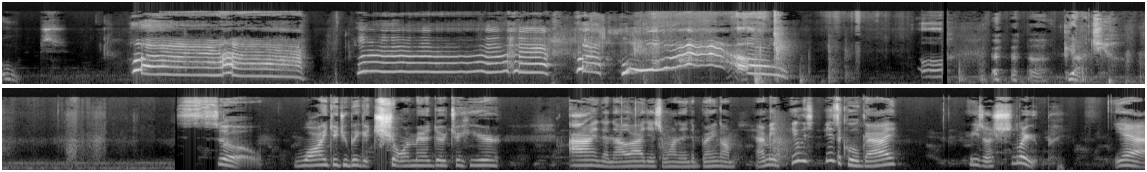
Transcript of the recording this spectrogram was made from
Oops. Ah! Ah! gotcha. So, why did you bring a Charmander to here? I don't know. I just wanted to bring him. I mean, he was, he's a cool guy. He's asleep. Yeah,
